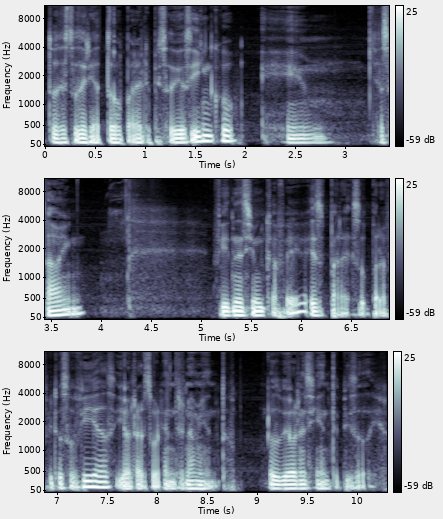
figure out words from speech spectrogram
Entonces esto sería todo para el episodio 5. Eh, ya saben, Fitness y un café es para eso, para filosofías y hablar sobre entrenamiento. Los veo en el siguiente episodio.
